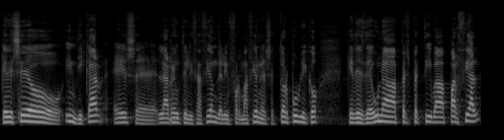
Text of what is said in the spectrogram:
que deseo indicar es eh, la reutilización de la información en el sector público que desde una perspectiva parcial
